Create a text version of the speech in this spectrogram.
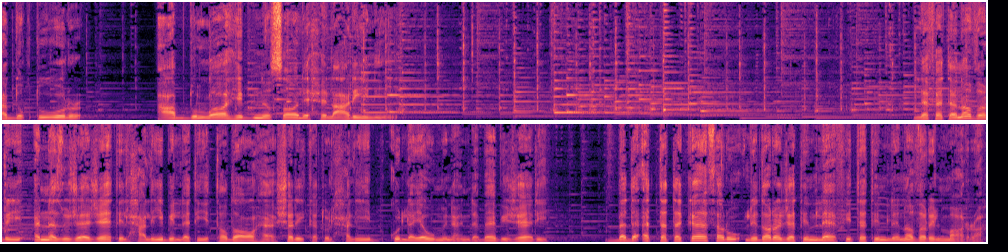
الدكتور عبد الله بن صالح العريني. لفت نظري أن زجاجات الحليب التي تضعها شركة الحليب كل يوم عند باب جاري بدأت تتكاثر لدرجة لافتة لنظر المارة.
